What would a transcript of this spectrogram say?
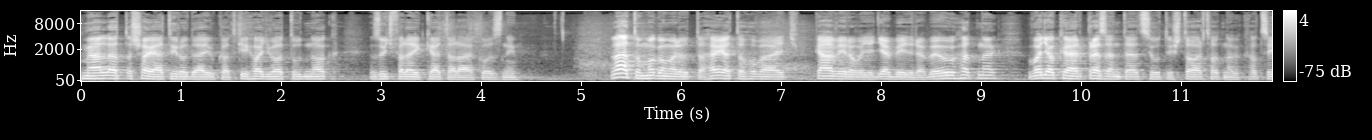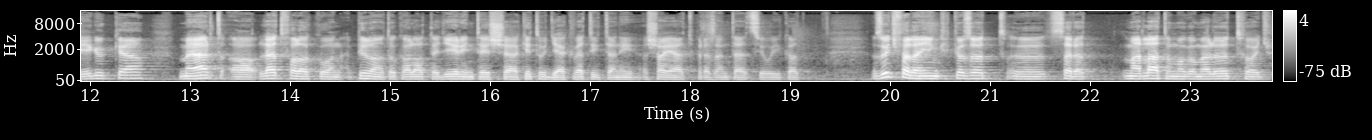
mellett a saját irodájukat kihagyva tudnak az ügyfeleikkel találkozni. Látom magam előtt a helyet, ahová egy kávéra vagy egy ebédre beülhetnek, vagy akár prezentációt is tarthatnak a cégükkel, mert a LED falakon pillanatok alatt egy érintéssel ki tudják vetíteni a saját prezentációikat. Az ügyfeleink között uh, szeret, már látom magam előtt, hogy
